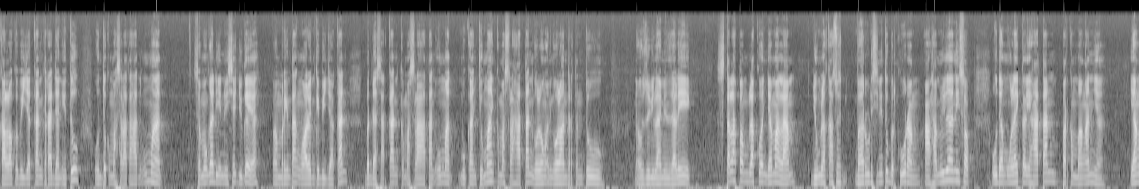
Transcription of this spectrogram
kalau kebijakan kerajaan itu untuk kemaslahatan umat. Semoga di Indonesia juga ya pemerintah ngeluarin kebijakan berdasarkan kemaslahatan umat bukan cuma kemaslahatan golongan-golongan tertentu. Nauzubillah min zalik. Setelah pembelakuan jam malam jumlah kasus baru di sini tuh berkurang. Alhamdulillah nih sob, udah mulai kelihatan perkembangannya. Yang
